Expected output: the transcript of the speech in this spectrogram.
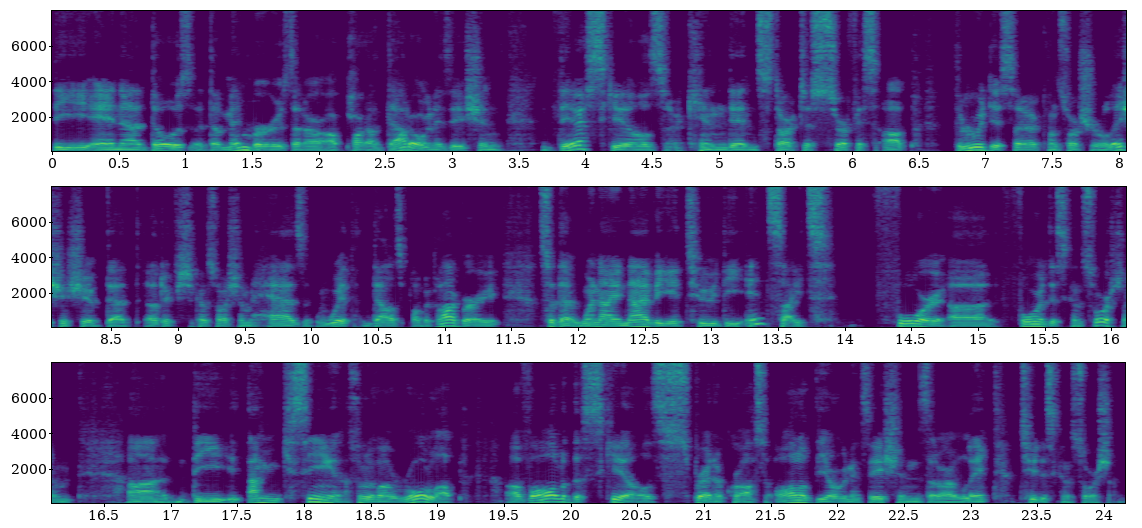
the and uh, those the members that are a part of that organization their skills can then start to surface up through this uh, consortium relationship that artificial consortium has with dallas public library so that when i navigate to the insights for uh, for this consortium, uh, the I'm seeing sort of a roll up of all of the skills spread across all of the organizations that are linked to this consortium.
